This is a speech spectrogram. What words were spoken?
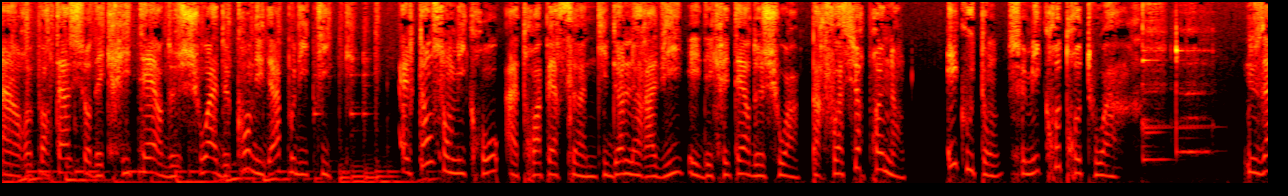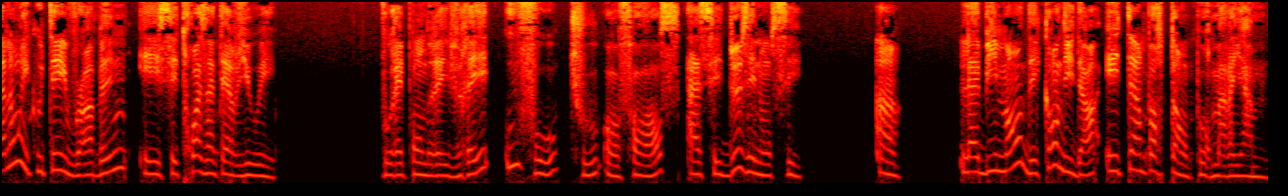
un reportage sur des critères de choix de candidats politiques. Elle tend son micro à trois personnes qui donnent leur avis et des critères de choix, parfois surprenants. Écoutons ce micro-trottoir. Nous allons écouter Robin et ses trois interviewés. Vous répondrez vrai ou faux, true or false, à ces deux énoncés. 1. L'habillement des candidats est important pour Mariam.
